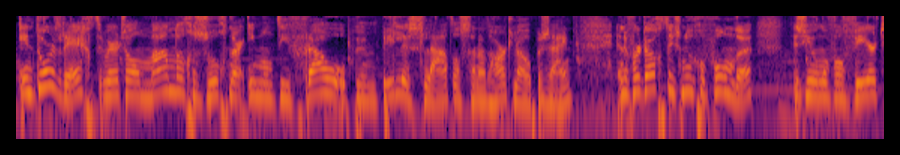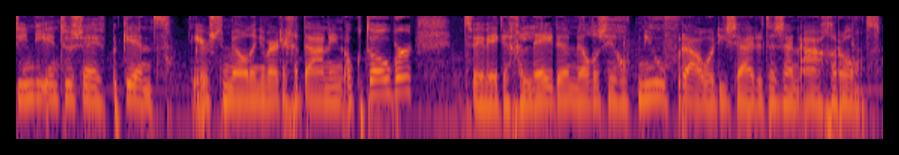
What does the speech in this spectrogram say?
In Dordrecht werd al maanden gezocht naar iemand die vrouwen op hun billen slaat... als ze aan het hardlopen zijn. En de verdachte is nu gevonden. Het is een jongen van 14 die intussen heeft bekend. De eerste meldingen werden gedaan in oktober. Twee weken geleden meldden zich opnieuw vrouwen... die zeiden zijn aangerand.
